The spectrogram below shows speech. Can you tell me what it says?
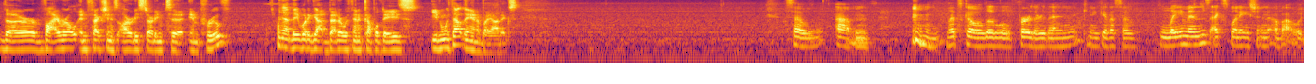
their viral infection is already starting to improve, and that they would have got better within a couple days, even without the antibiotics. So um, let's go a little further then. Can you give us a layman's explanation about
